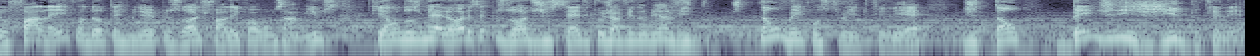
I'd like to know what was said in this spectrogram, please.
Eu falei quando eu terminei o episódio, falei com alguns amigos, que é um dos melhores episódios de série que eu já vi na minha vida. De tão bem construído que ele é, de tão bem dirigido que ele é.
